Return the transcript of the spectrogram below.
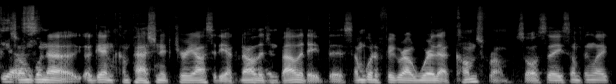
Yes. So I'm going to, again, compassionate curiosity, acknowledge and validate this. I'm going to figure out where that comes from. So I'll say something like,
